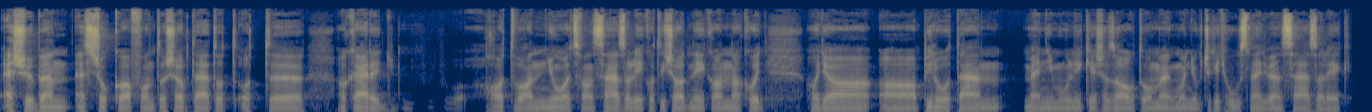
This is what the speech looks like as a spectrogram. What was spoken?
Esőben ez sokkal fontosabb, tehát ott, ott akár egy 60-80 százalékot is adnék annak, hogy, hogy a, a pilótán mennyi múlik, és az autón meg mondjuk csak egy 20-40 százalék.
